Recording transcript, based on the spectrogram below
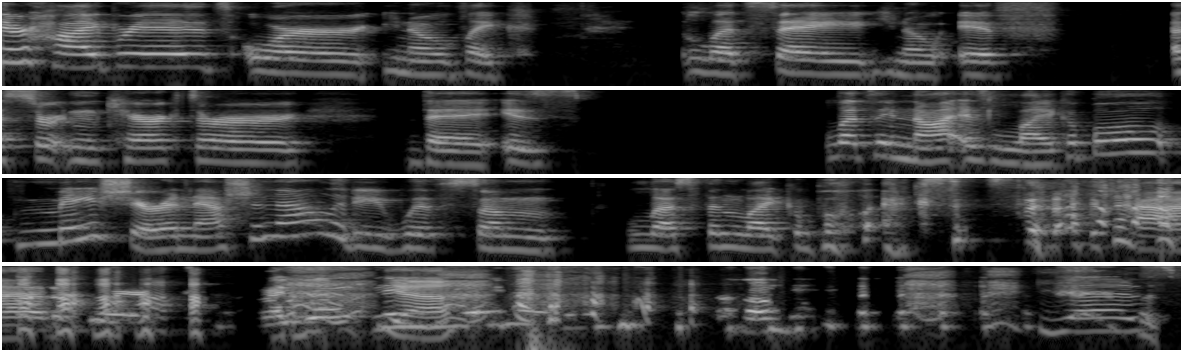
they're hybrids or you know like let's say you know if a certain character that is let's say not as likable may share a nationality with some less than likable exes that I've had. I won't name yeah. um, yes.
